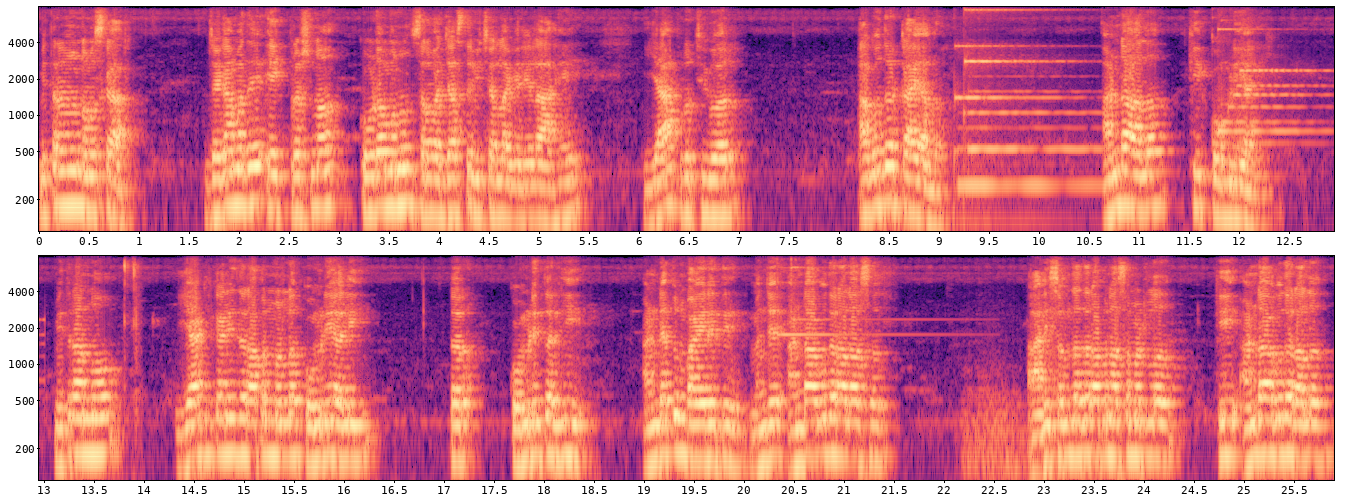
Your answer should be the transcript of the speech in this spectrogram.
मित्रांनो नमस्कार. जगामध्ये एक प्रश्न कोडा म्हणून सर्वात जास्त विचारला गेलेला आहे. या पृथ्वीवर अगोदर काय आलं? अंड आलं की कोंबडी आली? मित्रांनो या ठिकाणी जर आपण म्हणलं कोंबडी आली तर कोंबडी तर ही अंड्यातून बाहेर येते. म्हणजे अंडा अगोदर आला असं. आणि समजा जर आपण असं म्हटलं की अंडा अगोदर आलं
